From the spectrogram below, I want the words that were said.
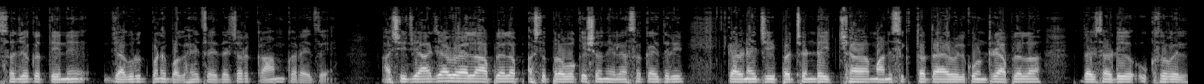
सजगतेने जागृतपणे बघायचं आहे त्याच्यावर काम करायचं आहे अशी ज्या ज्या वेळेला आपल्याला असं प्रवोकेशन येईल असं काहीतरी करण्याची प्रचंड इच्छा मानसिकता तयार होईल कोणतरी आपल्याला त्यासाठी उकसवेल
